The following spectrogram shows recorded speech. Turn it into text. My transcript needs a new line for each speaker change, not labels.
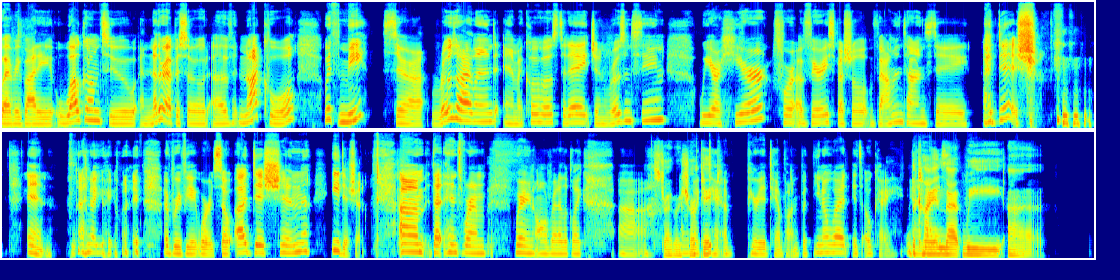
Hello, everybody. Welcome to another episode of Not Cool with me, Sarah Rose Hyland, and my co host today, Jen Rosenstein. We are here for a very special Valentine's Day a dish. In. I know you hate when I abbreviate words. So addition, edition. Um, that hints where I'm wearing all red. I look like uh
Strawberry shortcake.
like a, ta- a period tampon. But you know what? It's okay.
the
And
kind
is-
that we uh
